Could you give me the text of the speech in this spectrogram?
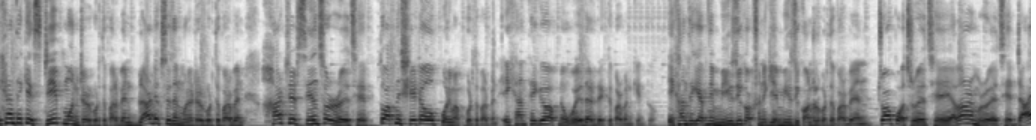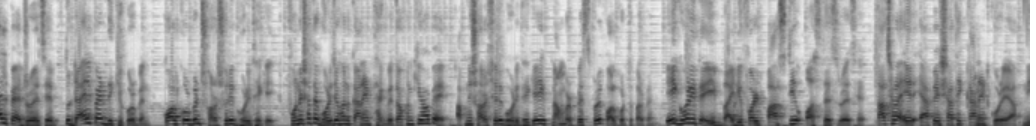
এখান থেকে স্টেপ মনিটর করতে পারবেন ব্লাড অক্সিজেন মনিটর করতে পারবেন হার্ট রেট সেন্সর রয়েছে, তো আপনি সেটাও পরিমাপ করতে পারবেন। এখান থেকেও আপনি ওয়েদার দেখতে পারবেন কিন্তু। এখান থেকে আপনি মিউজিক অপশনে গিয়ে মিউজিক কন্ট্রোল করতে পারবেন। টপ ওয়াচ রয়েছে অ্যালার্ম রয়েছে ডায়াল প্যাড রয়েছে। তো ডায়াল প্যাড দিয়ে কি করবেন? কল করবেন সরাসরি ঘড়ি থেকে। ফোনের সাথে ঘড়ি যখন কানেক্ট থাকবে, তখন কি হবে? আপনি সরাসরি ঘড়ি থেকেই নাম্বার প্রেস করে কল করতে পারবেন। এই ঘড়িতেই বাই ডিফল্ট পাঁচটি অসপেস রয়েছে। তাছাড়া এর অ্যাপের সাথে কানেক্ট করে আপনি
